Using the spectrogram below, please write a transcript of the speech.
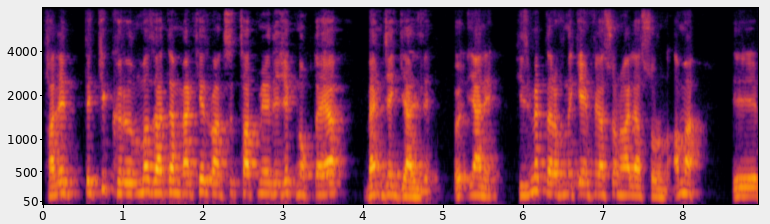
talepteki kırılma zaten Merkez Bankası tatmin edecek noktaya bence geldi. Yani hizmet tarafındaki enflasyon hala sorun ama e,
